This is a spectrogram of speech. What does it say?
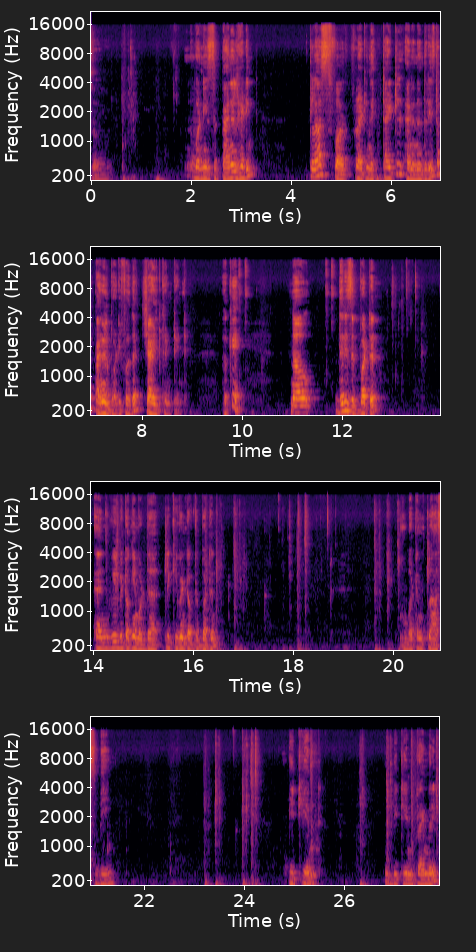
So one is the panel heading. Class for writing the title and another is the panel body for the child content. Okay. Now there is a button and we'll be talking about the click event of the button. Button class being btn btn primary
